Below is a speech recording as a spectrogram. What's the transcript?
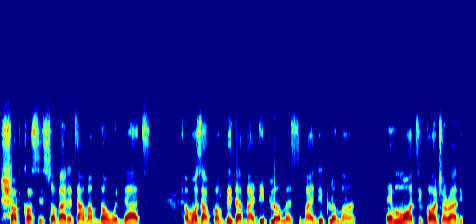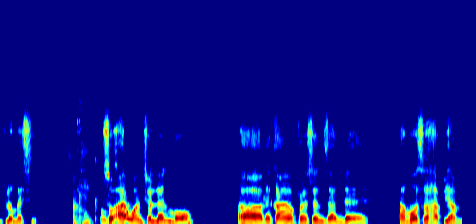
short courses. So by the time I'm done with that, I must have completed my diploma, my diploma a multicultural diplomacy. Okay, cool. So I want to learn more, uh, the kind of persons, and uh, I'm also happy I'm,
